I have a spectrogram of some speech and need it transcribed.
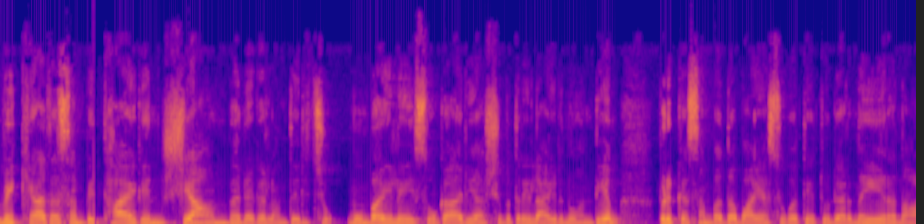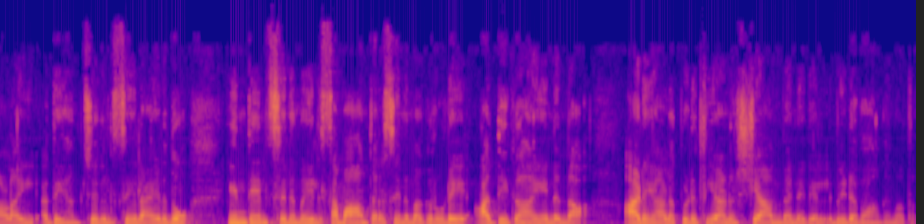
വിഖ്യാത സംവിധായകൻ ശ്യാം ബനഗൽ അന്തരിച്ചു മുംബൈയിലെ സ്വകാര്യ ആശുപത്രിയിലായിരുന്നു അന്ത്യം. വൃക്ക സംബന്ധമായ അസുഖത്തെ തുടർന്ന് ഏറെ നാളായി അദ്ദേഹം ചികിത്സയിലായിരുന്നു. ഇന്ത്യൻ സിനിമയിൽ സമാന്തര സിനിമകളുടെ അതികായനെന്ന് അടയാളപ്പെടുത്തിയാണ് ശ്യാം ബനഗൽ വിടവാങ്ങുന്നത്.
